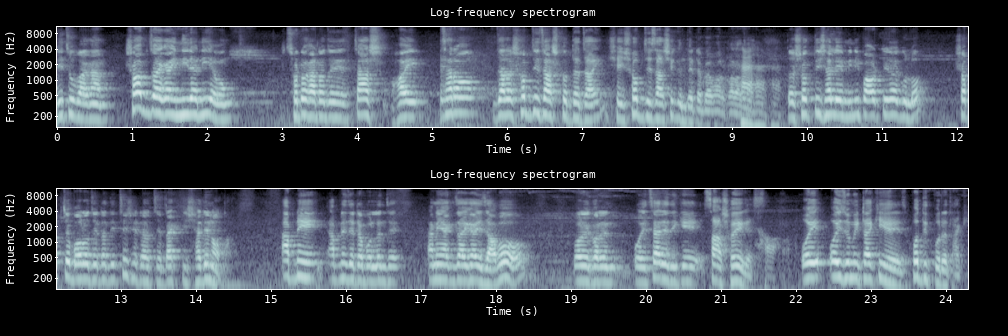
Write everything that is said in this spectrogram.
লিচু বাগান সব জায়গায় নিড়ানি এবং ছোটোখাটো যে চাষ হয় এছাড়াও যারা সবজি চাষ করতে চায় সেই সবজি চাষে কিন্তু এটা ব্যবহার করা হ্যাঁ যায়। হ্যাঁ হ্যাঁ। তো শক্তিশালী মিনি পাওয়ার টিলারগুলো সবচেয়ে বড় যেটা দিচ্ছে সেটা হচ্ছে ব্যক্তি স্বাধীনতা। আপনি আপনি যেটা বললেন যে আমি এক জায়গায় যাব পরে করেন ওই চারিদিকে চাষ হয়ে গেছে। হ্যাঁ, হ্যাঁ। ওই ওই জমিটা কি হয়েছে পতিতপুরে থাকে।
